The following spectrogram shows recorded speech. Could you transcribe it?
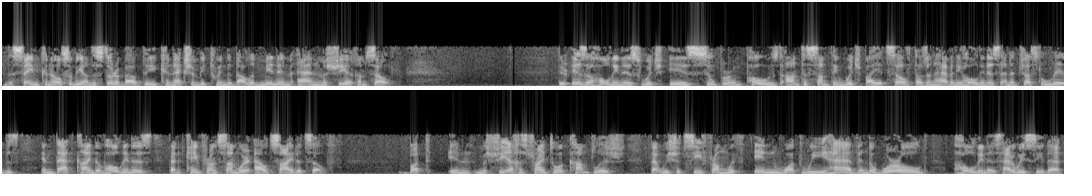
And the same can also be understood about the connection between the Dalad Minim and Mashiach himself. There is a holiness which is superimposed onto something which by itself doesn't have any holiness, and it just lives in that kind of holiness that it came from somewhere outside itself. But in Mashiach is trying to accomplish that we should see from within what we have in the world holiness. How do we see that?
